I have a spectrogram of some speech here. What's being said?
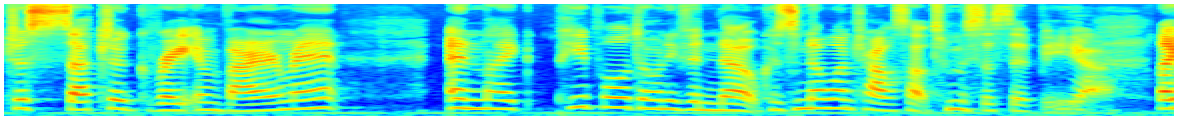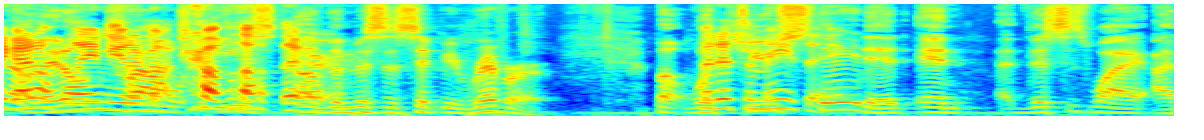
just such a great environment. And like people don't even know because no one travels out to Mississippi. Yeah. Like No, I don't blame you to not travel out there. of the Mississippi River. But what it's you amazing. stated, and this is why I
